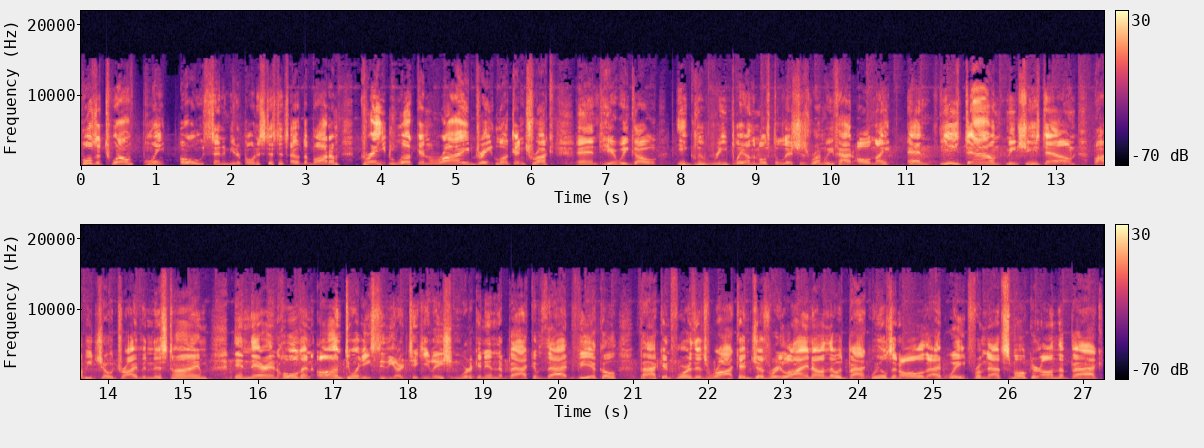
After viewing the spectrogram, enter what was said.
Pulls a 12.0 centimeter bonus distance out the bottom. Great looking ride, great looking truck. And here we go. Igloo replay on the most delicious run we've had all night. And he's down. I mean, she's down. Bobby Joe driving this time in there and holding on to it. You see the articulation working in the back of that vehicle. Back and forth. It's rocking, just relying on those back wheels and all that weight from that smoker on the back.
